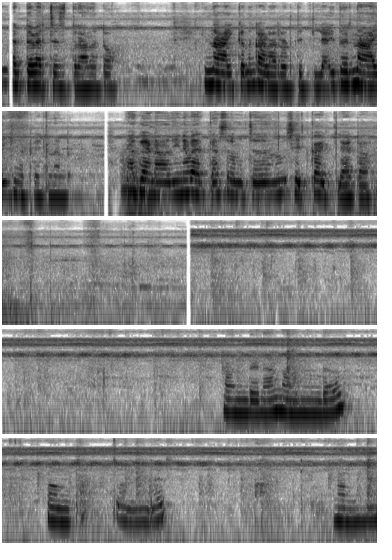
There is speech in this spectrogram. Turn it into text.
നേരത്തെ വരച്ച ചിത്രമാണ് കേട്ടോ. ഈ നായ്ക്കൊന്നും കളർ കൊടുത്തിട്ടില്ല. ഇതൊരു നായി ഇങ്ങോട്ട് വരുന്നുണ്ട് ഞാൻ ഗണപതിനെ വരയ്ക്കാൻ ശ്രമിച്ചതൊന്നും ശരിക്കും ആയിട്ടില്ല കേട്ടോ. നന്ദന നന്ദ നന്ദ നന്ദ നന്ദൻ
